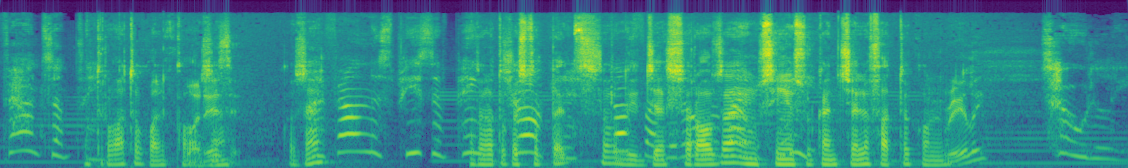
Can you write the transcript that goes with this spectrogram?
found Ho something. trovato qualcosa. Cos'è? Ho trovato questo pezzo di gesso rosa e un segno sul cancello fatto con... Really? Totally.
